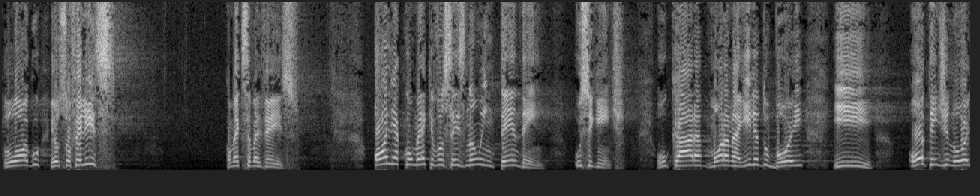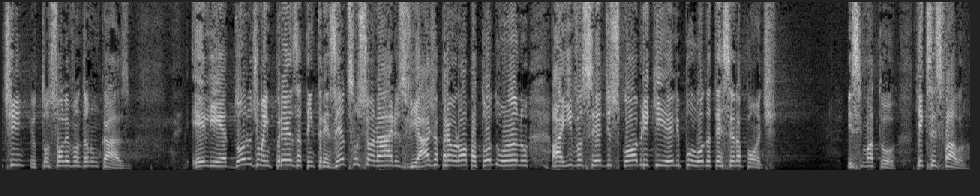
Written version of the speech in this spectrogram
logo eu sou feliz. Como é que você vai ver isso? Olha como é que vocês não entendem o seguinte: o cara mora na Ilha do Boi e Ontem de noite, eu estou só levantando um caso. Ele é dono de uma empresa, tem 300 funcionários, viaja para a Europa todo ano. Aí você descobre que ele pulou da terceira ponte e se matou. O que, que vocês falam?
